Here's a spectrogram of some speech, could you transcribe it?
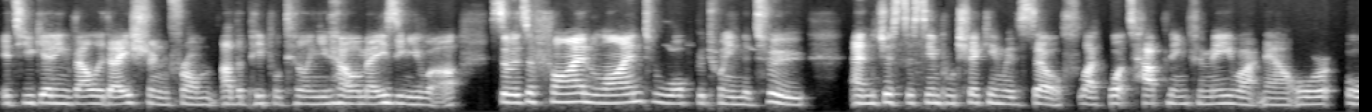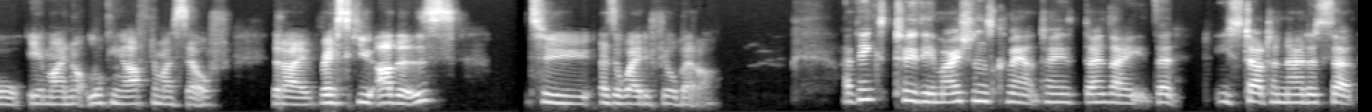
it's you getting validation from other people telling you how amazing you are. So it's a fine line to walk between the two and just a simple check in with self like what's happening for me right now? Or or am i not looking after myself that i rescue others to as a way to feel better? I think too the emotions come out, too, don't they? That you start to notice that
